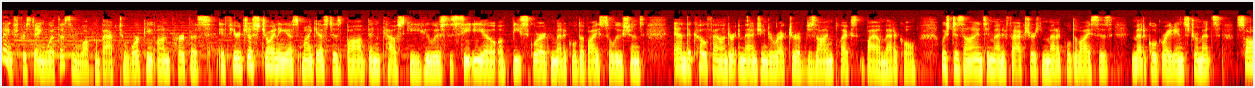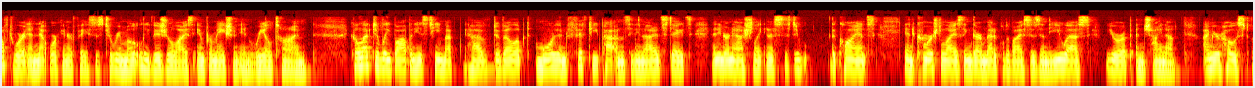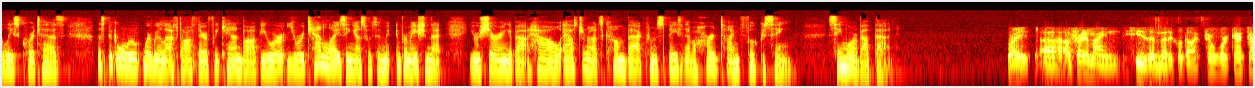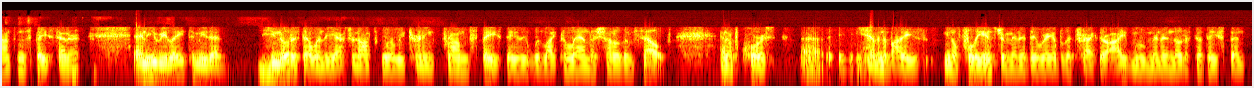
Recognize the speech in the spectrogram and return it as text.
Thanks for staying with us and welcome back to Working on Purpose. If you're just joining us, my guest is Bob Benkowski, who is the CEO of B Squared Medical Device Solutions and the co founder and managing director of Designplex Biomedical, which designs and manufactures medical devices, medical grade instruments, software, and network interfaces to remotely visualize information in real time. Collectively, Bob and his team have, have developed more than 50 patents in the United States and internationally and assisted the clients in commercializing their medical devices in the US, Europe, and China. I'm your host, Alise Cortez. Let's pick up where we left off there, if we can, Bob. You were you were tantalizing us with some information that you were sharing about how astronauts come back from space and have a hard time focusing. Say more about that. Right. Uh, a friend of mine, he's a medical doctor, worked at Johnson Space Center, and he relayed to me that he noticed that when the astronauts were returning from space, they would like to land the shuttle themselves. And of course, uh, having the bodies, you know, fully instrumented, they were able to track their eye movement and notice that they spent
